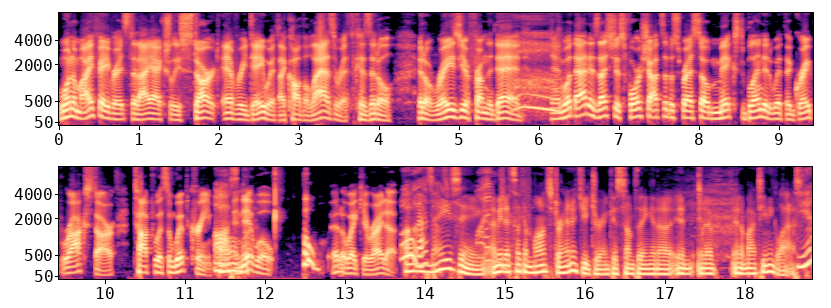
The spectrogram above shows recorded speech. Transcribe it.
One of my favorites that I actually start every day with, I call the Lazarus because it'll it'll raise you from the dead. and what that is, that's just four shots of espresso mixed, blended with a grape Rockstar topped with some whipped cream, and it will, boom, it'll wake you right up. Oh, that's amazing. I mean, it's like a Monster Energy drink is something in a in, in a in a martini glass. yeah.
